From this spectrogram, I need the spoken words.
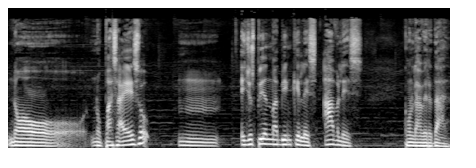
no, no pasa eso. Mm, ellos piden más bien que les hables con la verdad.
